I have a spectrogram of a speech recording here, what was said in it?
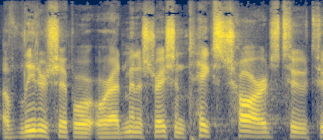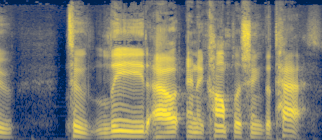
of leadership or, or administration takes charge to, to, to lead out in accomplishing the task.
